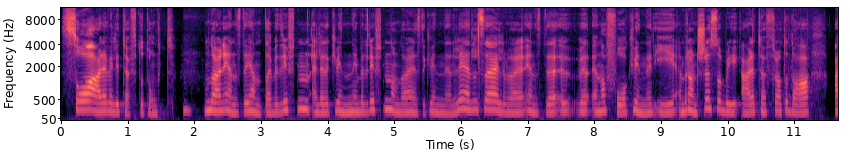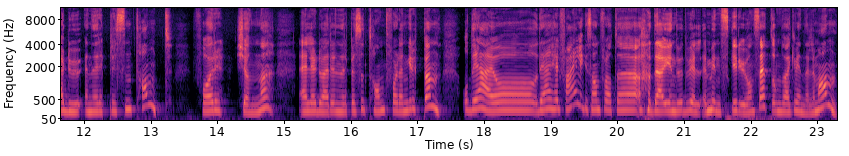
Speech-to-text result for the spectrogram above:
så er det veldig tøft og tungt. Mm. Om du er den eneste jenta i bedriften, eller kvinnen i bedriften, om du er den eneste kvinnen i en ledelse, eller om du er den eneste, en av få kvinner i en bransje, så blir, er det tøft for at da er du en representant for kjønnene. Eller du er en representant for den gruppen. Og det er jo det er helt feil, for at det, er jo individuelle mennesker uansett om du er kvinne eller mann.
